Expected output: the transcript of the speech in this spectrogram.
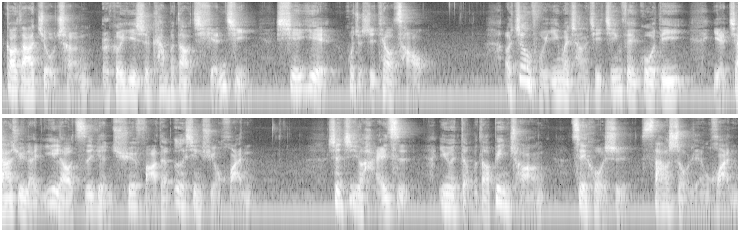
高达九成儿科医师看不到前景，歇业或者是跳槽，而政府因为长期经费过低，也加剧了医疗资源缺乏的恶性循环，甚至有孩子因为等不到病床，最后是撒手人寰。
